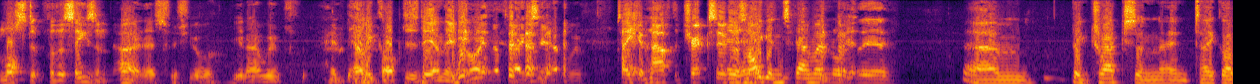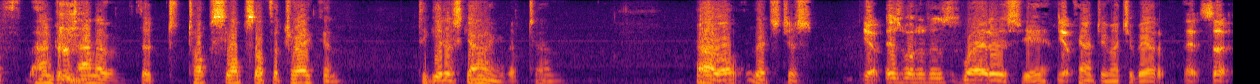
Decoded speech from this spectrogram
lost it for the season. No, that's for sure. You know, we've had helicopters down there drying the place out. We've taken half the track surface. Higgins come in with their um, big trucks and, and take off 100 ton of the t- top slops off the track and to get us going. But um, oh well, that's just Is what it is. way it is. Yeah, Yep. can't do much about it. That's it.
